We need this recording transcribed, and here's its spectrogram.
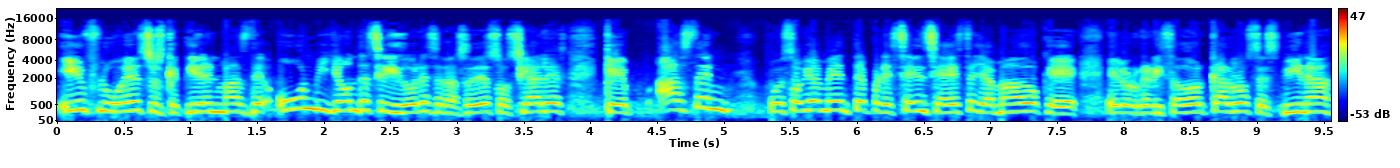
influencers que tienen más de un millón de seguidores en las redes sociales que hacen pues obviamente presencia este llamado que el organizador Carlos Espina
